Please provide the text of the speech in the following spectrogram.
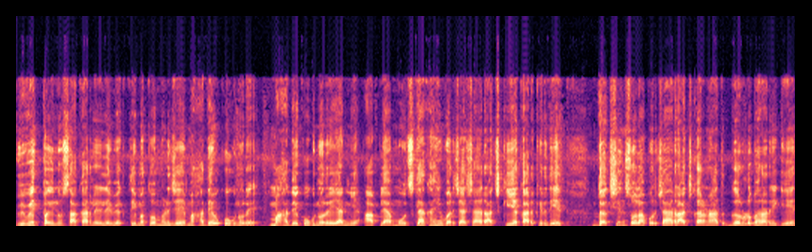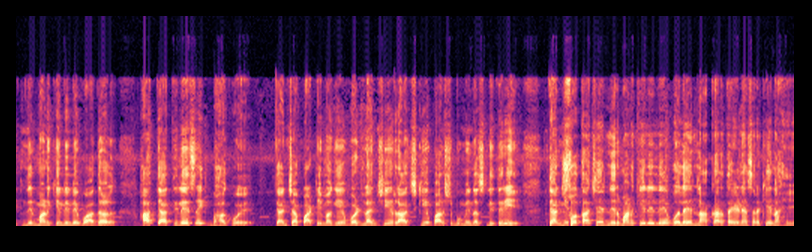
विविध पैलू साकारलेले व्यक्तिमत्व म्हणजे महादेव कोगनुरे. महादेव कोगनुरे यांनी आपल्या मोजक्या काही वर्षाच्या राजकीय कारकिर्दीत दक्षिण सोलापूरच्या राजकारणात गरुड भरारी घेत निर्माण केलेले वादळ हा त्यातीलच एक भाग होय. त्यांच्या पाठीमागे वडिलांची राजकीय पार्श्वभूमी नसली तरी त्यांनी स्वतःचे निर्माण केलेले वलय नाकारता येण्यासारखे नाही.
